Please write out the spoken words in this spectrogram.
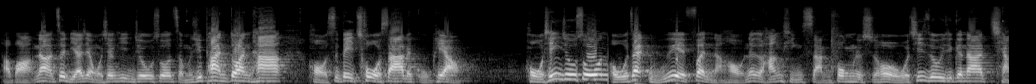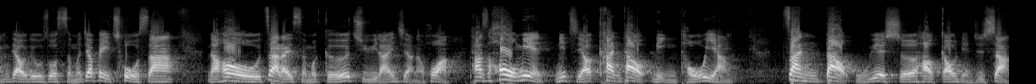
好不好？那这里来讲，我相信就是说，怎么去判断它哦是被错杀的股票？我相信就是说，我在五月份呐哈那个行情闪崩的时候，我其实都已经跟大家强调，就是说什么叫被错杀，然后再来什么格局来讲的话，它是后面你只要看到领头羊站到五月十二号高点之上，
